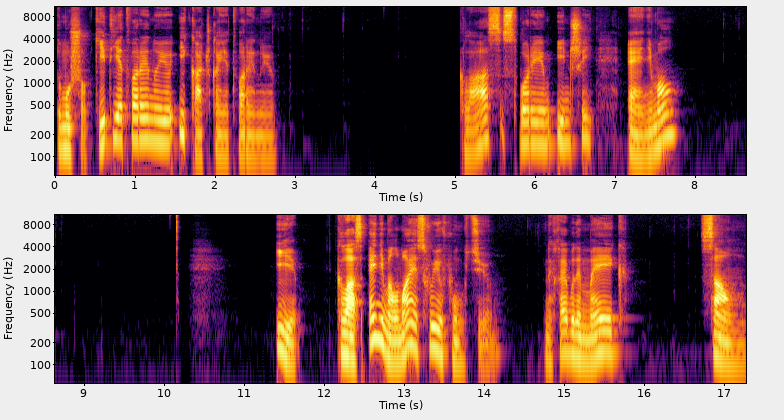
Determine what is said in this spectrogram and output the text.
тому що кіт є твариною і качка є твариною. Клас створюємо інший animal. І клас Animal має свою функцію. Нехай буде make sound,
